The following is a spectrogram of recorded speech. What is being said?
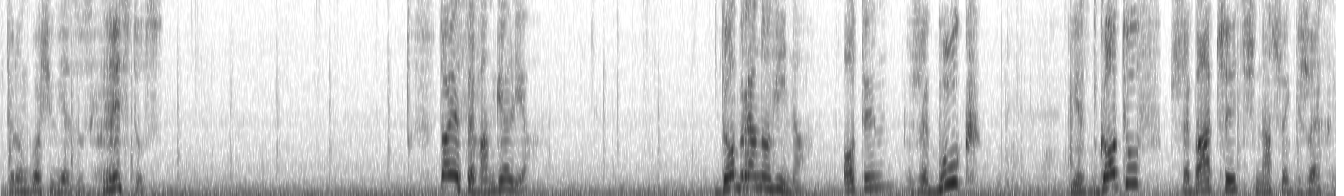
którą głosił Jezus Chrystus. To jest Ewangelia. Dobra nowina o tym, że Bóg jest gotów przebaczyć nasze grzechy.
